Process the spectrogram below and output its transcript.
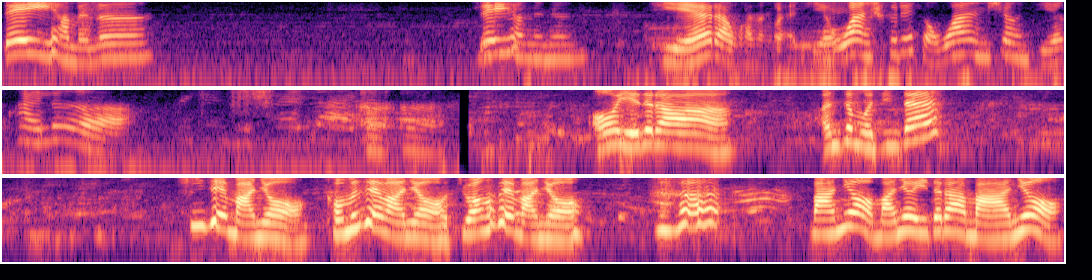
day 하면은 day 하면은 제라고 하는 거야. 제 완, 그래서 완성제 快乐. 어, 어. 어, 얘들아. 완전 멋진데? 흰색 마녀, 검은색 마녀, 주황색 마녀. 마녀, 마녀, 얘들아, 마녀.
